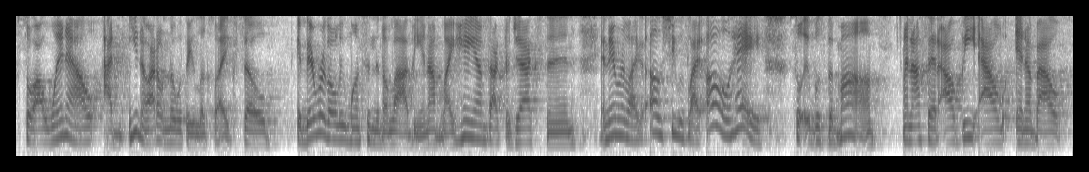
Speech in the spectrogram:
So i went out. I you know i don't know what they look like. So if they were the only ones in the lobby and i'm like hey i'm dr jackson. And they were like oh she was like oh hey. So it was the mom. And i said i'll be out in about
